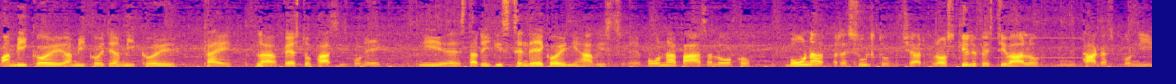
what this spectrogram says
Amikoj, amikoj de amikoj kaj la festo pasis bonege. Ni eh, starigis tendegoj, ni havis eh, bona baza loko, mona rezulto ĉar Roskilde festivalo pagas por ni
